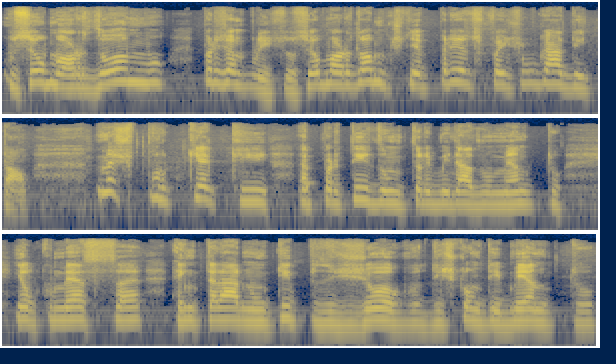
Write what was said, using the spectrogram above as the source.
o seu mordomo, por exemplo, isto, o seu mordomo que esteve preso foi julgado e tal. Mas porquê é que, a partir de um determinado momento, ele começa a entrar num tipo de jogo, de escondimento,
